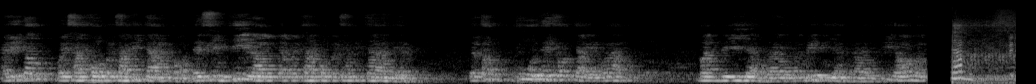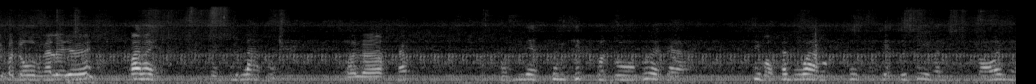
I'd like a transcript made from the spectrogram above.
อันนี้ต้องประชาคมประชาพิจารณ์ก่อนในสิ่งที่เราจะประชาคมประชาพิจารณ์เนี่ยจะต้องพูดให้เข้าใจว่า มันดีอย่างไรมันไม่ดีอย่างไรพี่น้องมันเป็นคอนโดเหมือนกันเลยใช่ไหมไม่ไม่ เป็นพื้นลาดหมดอ๋อเหรอผมเนี่ยเพิ่งคิดคอนโดเพื่อจะที่บอกท่านผู้ว่าผู้เก็บพื้นที่มันน้อยไง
